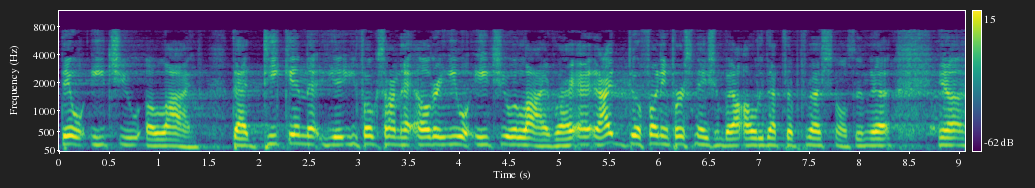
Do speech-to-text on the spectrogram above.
they will eat you alive. That deacon that you, you focus on, that elder, he will eat you alive, right? And I do a funny impersonation, but I'll leave that to the professionals. And, uh, you know,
